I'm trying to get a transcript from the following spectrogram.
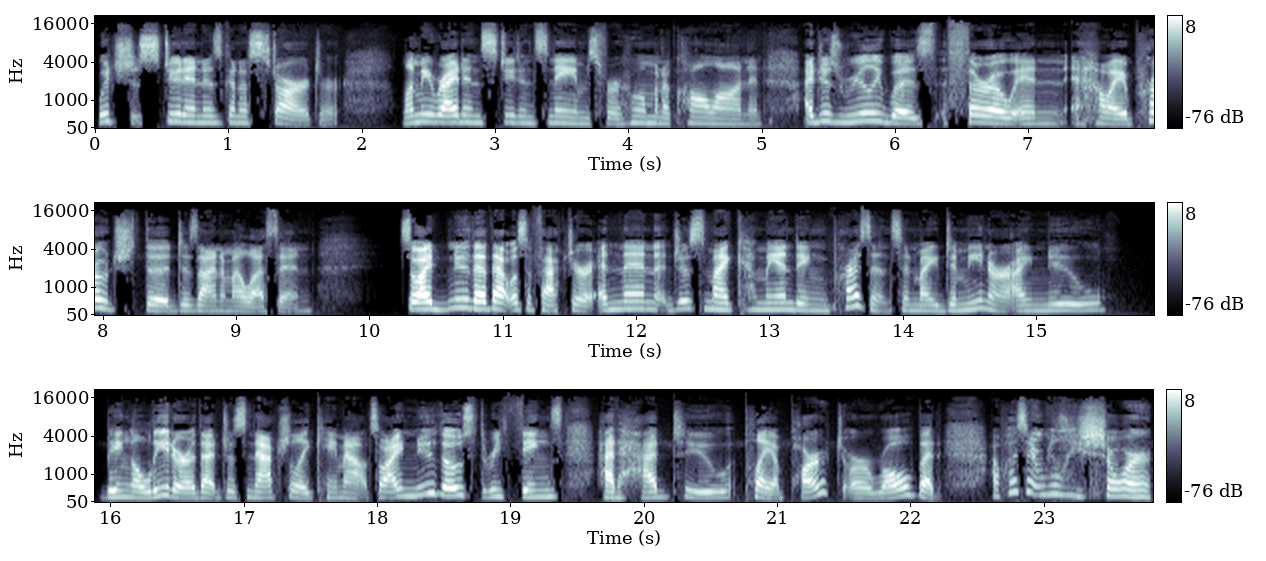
which student is going to start, or let me write in students' names for who I'm going to call on. And I just really was thorough in how I approached the design of my lesson. So I knew that that was a factor. And then just my commanding presence and my demeanor, I knew being a leader that just naturally came out. So I knew those three things had had to play a part or a role, but I wasn't really sure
